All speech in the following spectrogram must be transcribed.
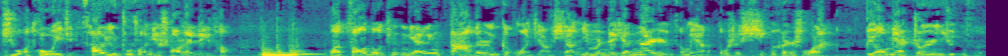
脚头为妻。曹玉珠说：“你少来这一套。”我早都听年龄大的人跟我讲，像你们这些男人怎么样，都是心狠手辣，表面正人君子。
